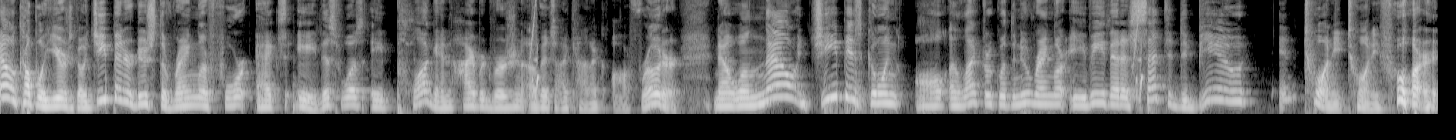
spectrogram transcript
Now, a couple years ago, Jeep introduced the Wrangler 4xe. This was a plug-in hybrid version of its iconic off-roader. Now, well, now Jeep is going all electric with the new Wrangler EV that is set to debut in 2024.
